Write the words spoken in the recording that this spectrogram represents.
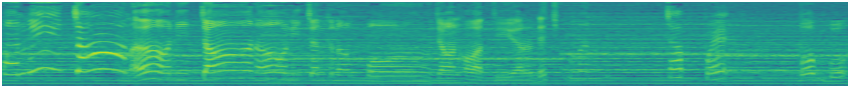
Oni-chan, oh Oni-chan, oh Oni-chan kenapa? Jangan khawatir, dia cuman capek, bobo.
